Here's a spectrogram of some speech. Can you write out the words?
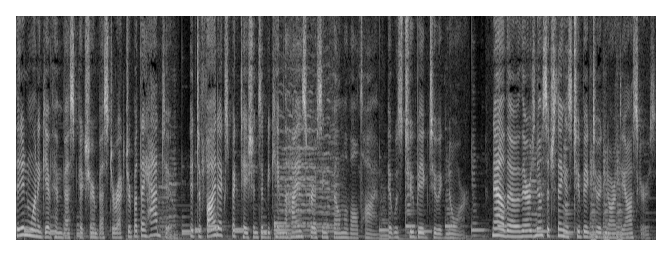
They didn't want to give him Best Picture and Best Director, but they had to. It defied expectations and became the highest grossing film of all time. It was too big to ignore. Now, though, there is no such thing as too big to ignore at the Oscars.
